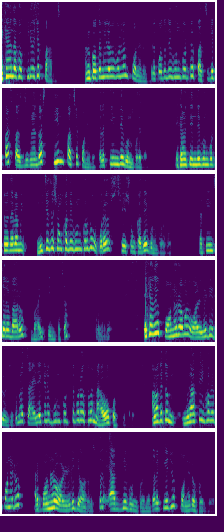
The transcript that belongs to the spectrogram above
এখানে দেখো কি রয়েছে? পাঁচ। আমি কত মিলাবো বললাম? পনেরো। তাহলে কত দিয়ে গুণ করতে হবে? পাঁচ থেকে পাঁচ পাঁচ দুগুণে দশ, তিন পাঁচে পনেরো। তাহলে তিন দিয়ে গুণ করে দাও। এখানেও তিন দিয়ে গুণ করতে হবে, তাহলে আমি নিচে যে সংখ্যা দিয়ে গুণ করব, উপরেও সেই সংখ্যা দিয়ে গুণ করব। তিন চারে বারো বাই তিন পাঁচা পনেরো। এখানে দেখো পনেরো আমার অলরেডি রয়েছে। তোমরা চাইলে এখানে গুণ করতে পারো অথবা নাও করতে পারো। আমাকে তো মেলাতেই হবে পনেরো, আর পনেরো অলরেডি দেওয়া রয়েছে। তাহলে এক দিয়ে গুণ করে দাও। তাহলে কি হয়ে যাবে? পনেরো হয়ে যাবে।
